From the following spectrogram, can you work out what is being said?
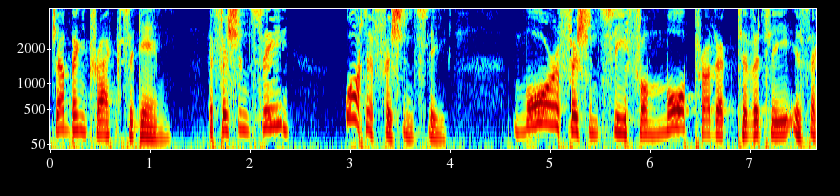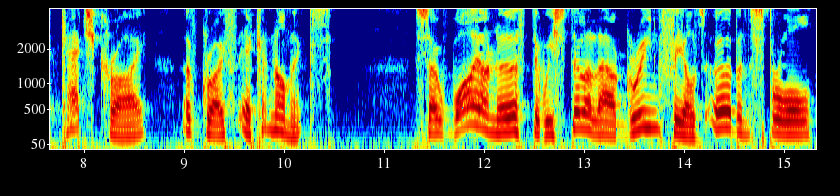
Jumping tracks again. Efficiency? What efficiency? More efficiency for more productivity is a catch cry of growth economics. So, why on earth do we still allow greenfields, urban sprawl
